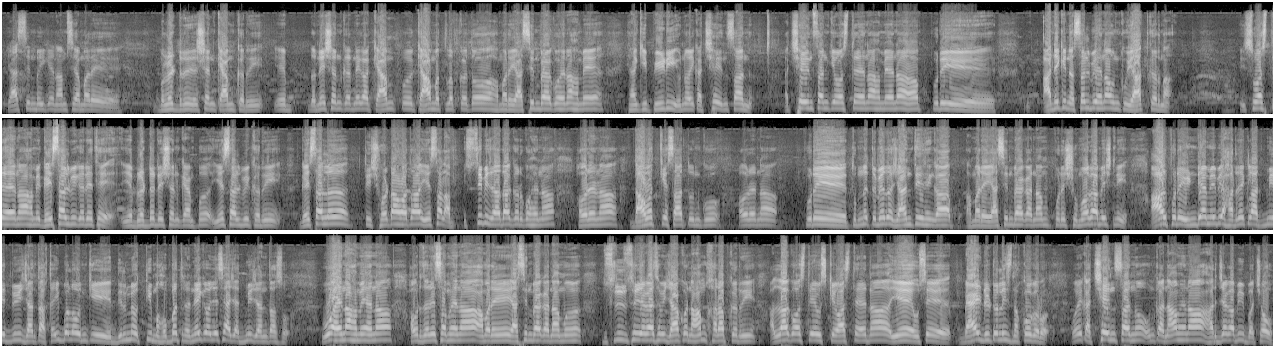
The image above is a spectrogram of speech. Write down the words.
यासिन भाई के नाम से हमारे ब्लड डोनेशन कैंप कर रही। ये डोनेशन करने का कैंप क्या मतलब का तो हमारे यासिन भाई को है ना, हमें यहाँ की पीढ़ी उन्होंने एक अच्छे इंसान अच्छे इंसान के वास्ते है ना, हमें है ना पूरी आने की नस्ल भी है ना, उनको याद करना। इस वास्ते है ना, हमें गए साल भी करे थे, ये ब्लड डोनेशन कैंप ये साल भी कर। रही गए साल इतनी छोटा हुआ था, ये साल अब इससे भी ज़्यादा कर को है ना, और है ना, दावत के साथ उनको, और है ना पूरे, तुमने तुम्हें तो जानते ही रहेंगे हमारे यासिन भाई का नाम पूरे शिवमोगा में नहीं आज पूरे इंडिया में भी हर एक आदमी आदमी जानता, कई बोलो उनकी दिल में उतनी मोहब्बत रहने की वजह से आज आदमी जानता सो। वो है ना, हमें है ना, और जरे सम है ना, हमारे यासिन भाई का नाम, दूसरी दूसरी जगह से भी जाको नाम ख़राब कर रही, अल्लाह के वास्ते, उसके वास्ते है ना, ये उसे बैड डिटेलिस नको करो। वो एक अच्छे इंसान हो, उनका नाम है ना, हर जगह भी बचाओ।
